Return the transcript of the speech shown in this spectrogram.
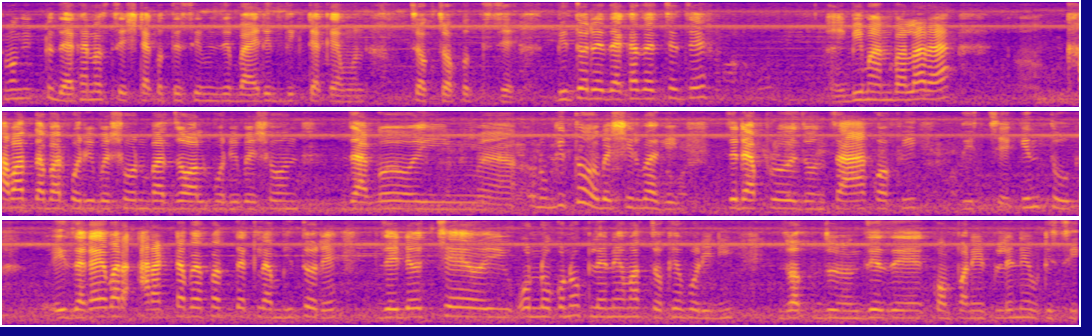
তোমাকে একটু দেখানোর চেষ্টা করতেছি যে বাইরের দিকটা কেমন চকচক করতেছে। ভিতরে দেখা যাচ্ছে যে বিমানবালারা খাবার দাবার পরিবেশন বা জল পরিবেশন, জাগো ওই রুগী তো বেশিরভাগই, যেটা প্রয়োজন, চা, কফি দিচ্ছে। কিন্তু এই জায়গায় আবার আরেকটা ব্যাপার দেখলাম ভিতরে, যেটা হচ্ছে ওই অন্য কোনো প্লেনে আমার চোখে পড়িনি, যত, যে যে কোম্পানির প্লেনে উঠেছি,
